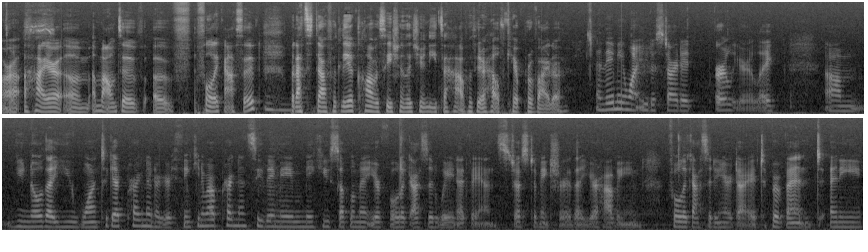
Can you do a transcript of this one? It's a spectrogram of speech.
or a, a higher um, amount of, of folic acid. But that's definitely a conversation that you need to have with your healthcare provider. and they may want you to start it earlier like um, you know that you want to get pregnant or you're thinking about pregnancy they may make you supplement your folic acid way in advance just to make sure that you're having folic acid in your diet to prevent any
